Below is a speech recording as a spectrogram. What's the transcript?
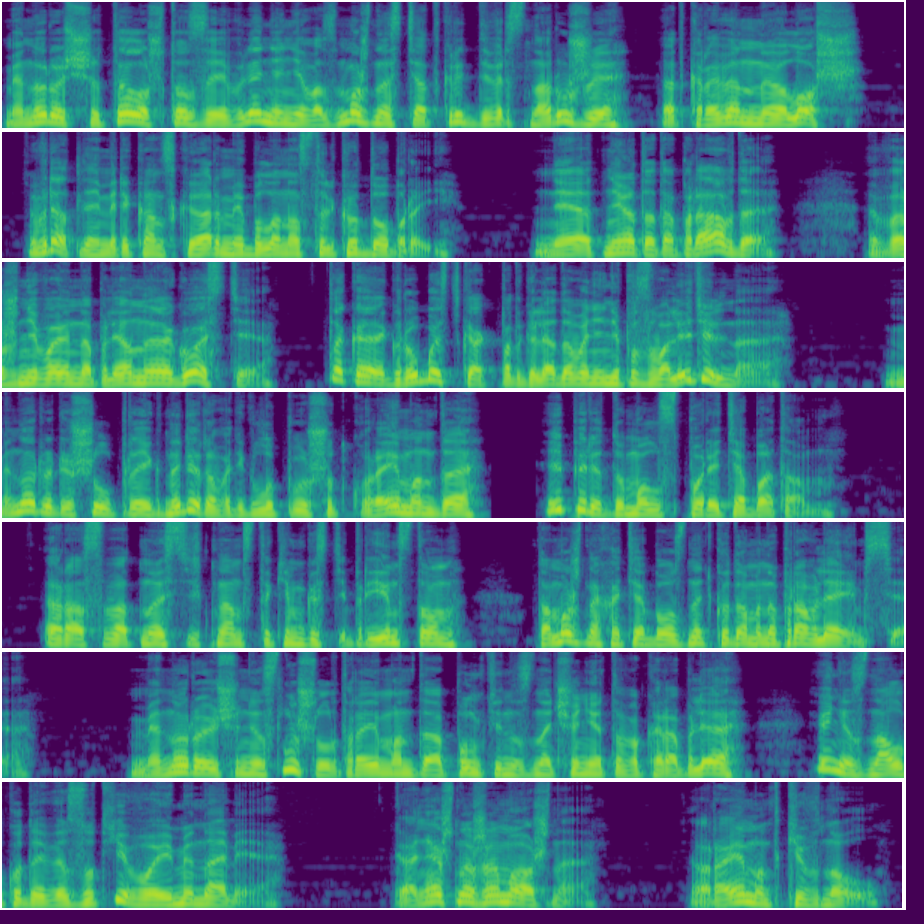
Минору считал, что заявление о невозможности открыть дверь снаружи — откровенная ложь. Вряд ли американская армия была настолько доброй. «Нет-нет, это правда. Вы же не военнопленные гости. Такая грубость, как подглядывание, непозволительна». Минору решил проигнорировать глупую шутку Реймонда и передумал спорить об этом. «Раз вы относитесь к нам с таким гостеприимством, то можно хотя бы узнать, куда мы направляемся». Минору еще не слышал от Реймонда о пункте назначения этого корабля и не знал, куда везут его именами. «Конечно же можно!» Раймонд кивнул.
